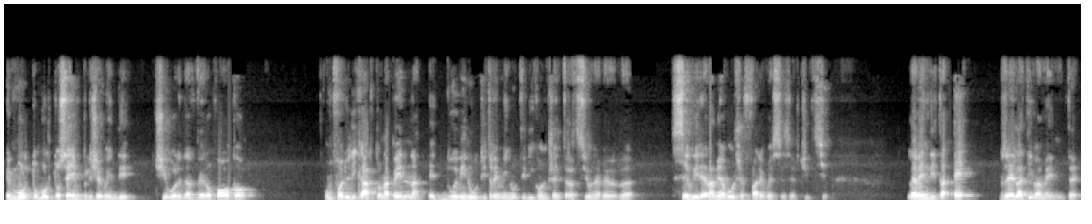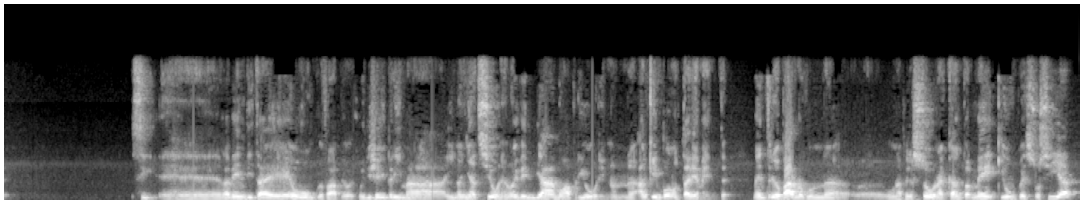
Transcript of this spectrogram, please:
È molto molto semplice, quindi ci vuole davvero poco, un foglio di carta, una penna e due minuti, tre minuti di concentrazione per seguire la mia voce e fare questo esercizio. La vendita è relativamente sì, eh, la vendita è ovunque Fabio, come dicevi prima, in ogni azione noi vendiamo a priori, non, anche involontariamente. Mentre io parlo con eh, una persona accanto a me, chiunque esso sia,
